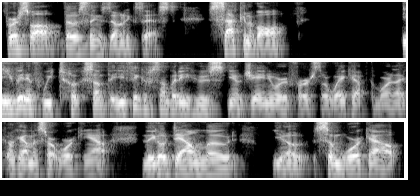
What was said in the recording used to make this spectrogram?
First of all, those things don't exist. Second of all, even if we took something, you think of somebody who's, you know, January 1st, they're waking up in the morning, like, okay, I'm gonna start working out. And they go download, you know, some workout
